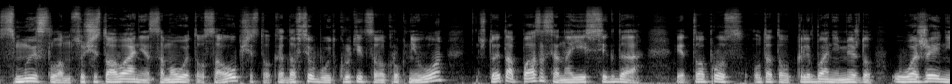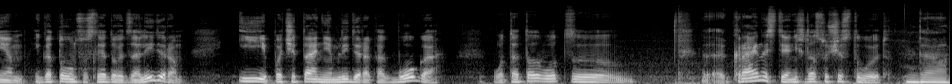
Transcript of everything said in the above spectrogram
смыслом существования самого этого сообщества, когда все будет крутиться вокруг него, что эта опасность, она есть всегда. И этот вопрос вот этого колебания между уважением и готовностью следовать за лидером и почитанием лидера как бога, вот это вот э, крайности, они всегда существуют. Да.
